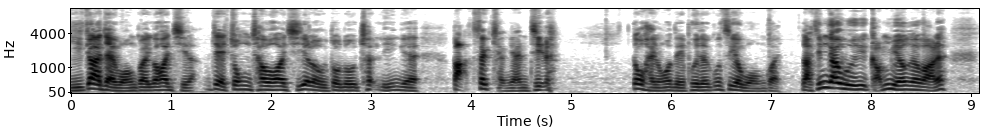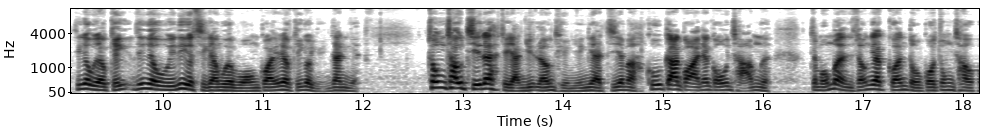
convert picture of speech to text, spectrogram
而家就係旺季嘅開始啦，即係中秋開始一路到到出年嘅白色情人節啊，都係我哋配對公司嘅旺季。嗱，點解會咁樣嘅話咧？點解會有幾？點解會呢個時間會係旺季？有幾個原因嘅。中秋節咧就人月兩團圓嘅日子啊嘛，孤家寡人一個好慘嘅，就冇乜人想一個人度過中秋。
